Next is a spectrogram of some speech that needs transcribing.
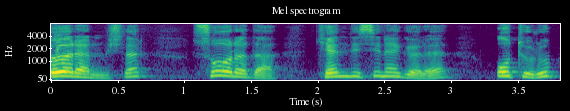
öğrenmişler. Sonra da kendisine göre oturup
